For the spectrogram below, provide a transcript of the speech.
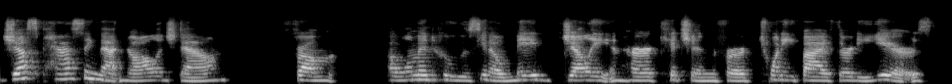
Just passing that knowledge down from a woman who's you know made jelly in her kitchen for 25 30 years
